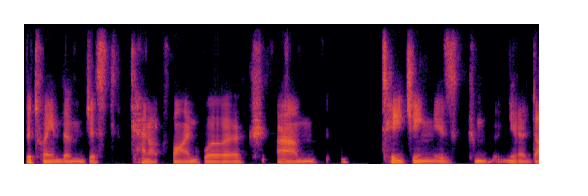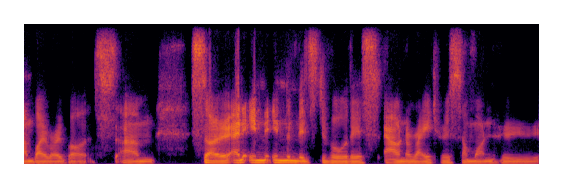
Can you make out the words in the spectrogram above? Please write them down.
between them just cannot find work um, teaching is you know done by robots. Um, so and in in the midst of all this our narrator is someone who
